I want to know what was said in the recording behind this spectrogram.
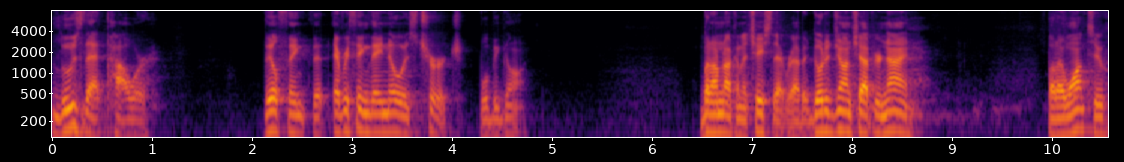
lose that power, they'll think that everything they know as church will be gone. But I'm not going to chase that rabbit. Go to John chapter 9. But I want to.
